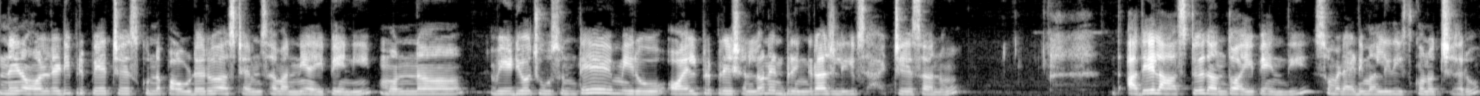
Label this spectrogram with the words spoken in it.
నేను ఆల్రెడీ ప్రిపేర్ చేసుకున్న పౌడరు ఆ స్టెమ్స్ అవన్నీ అయిపోయినాయి. మొన్న వీడియో చూసుంటే మీరు ఆయిల్ ప్రిపరేషన్లో నేను బ్రింగరాజ్ లీవ్స్ యాడ్ చేశాను. అదే లాస్ట్ దాంతో అయిపోయింది. సో మా డాడీ మళ్ళీ తీసుకొని వచ్చారు.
